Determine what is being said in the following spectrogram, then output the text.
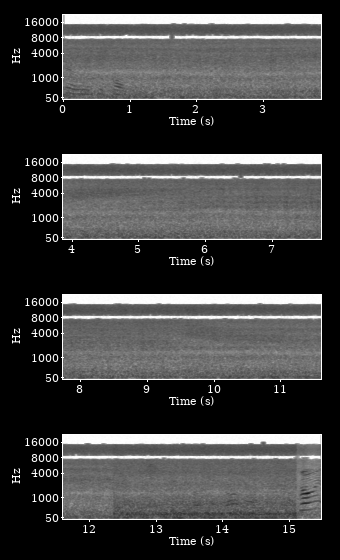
Here, we keep going. Really?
